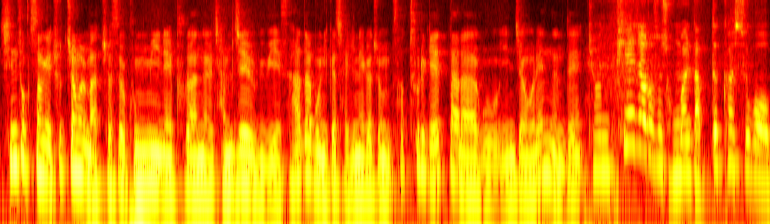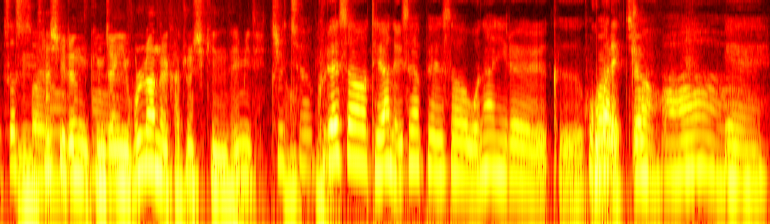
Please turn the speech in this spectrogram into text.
신속성에 초점을 맞춰서 국민의 불안을 잠재우기 위해서 하다 보니까 자기네가 좀 서투르게 했다라고 인정을 했는데 전 피해자로서 정말 납득할 수가 네, 없었어요. 사실은 굉장히 어. 혼란을 가중시키는 셈이 됐죠. 그렇죠. 네. 그래서 대한의사협회에서 원한이를 그 고발했죠. 고발했죠. 아. 예.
